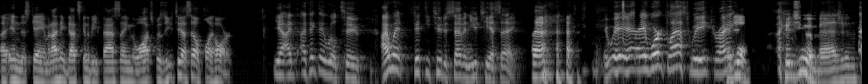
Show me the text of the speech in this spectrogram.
uh, in this game, and I think that's going to be fascinating to watch because UTSL play hard. Yeah, I, I, think they will too. I went 52 to 7 UTSA. it, it, worked last week, right? Could you imagine?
